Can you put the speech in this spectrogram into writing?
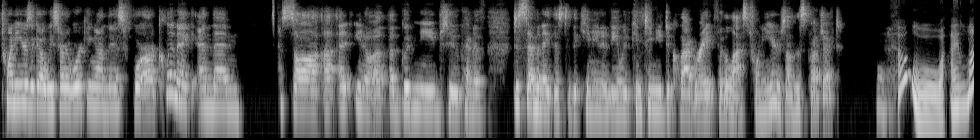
20 years ago, we started working on this for our clinic and then saw a, a you know a, a, good need to kind of disseminate this to the community and we've continued to collaborate for the last 20 years on this project Oh, I love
